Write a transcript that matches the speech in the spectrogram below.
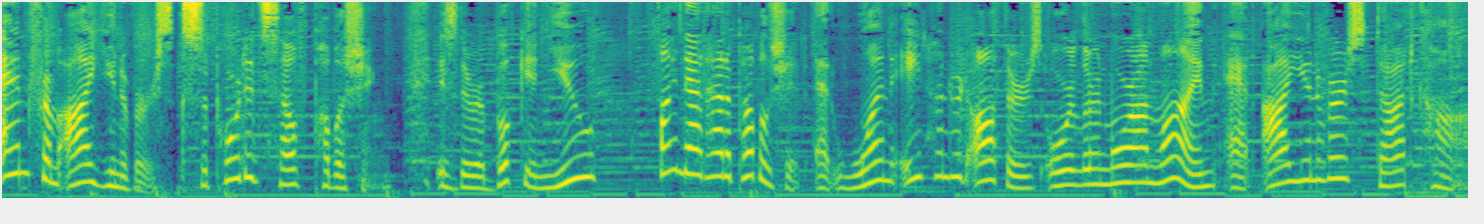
And from iUniverse, supported self publishing. Is there a book in you? Find out how to publish it at 1 800 authors or learn more online at iUniverse.com.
